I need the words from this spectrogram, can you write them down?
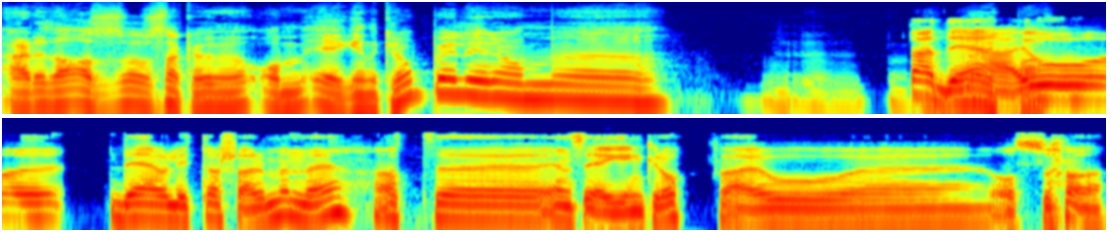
Er det da altså Snakker du om egen kropp, eller om uh, Nei, det er jo, det er jo litt av sjarmen, det. At uh, ens egen kropp er jo uh, også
